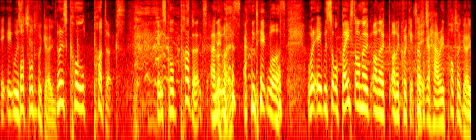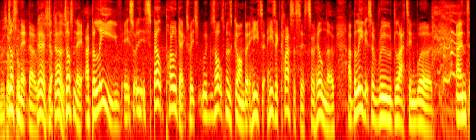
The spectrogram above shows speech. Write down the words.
it, it was What sort of a game? it was called Puddocks. It was called Puddocks, and it Right. was and it was well, it was sort of based on a on a on a cricket Sounds pitch. like a Harry Potter game, or some doesn't it though? Yes, it Do- does. Doesn't it? I believe it's it's spelt Podex, which well, Zaltzman's gone, but he's he's a classicist, so he'll know. I believe it's a rude Latin word, and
